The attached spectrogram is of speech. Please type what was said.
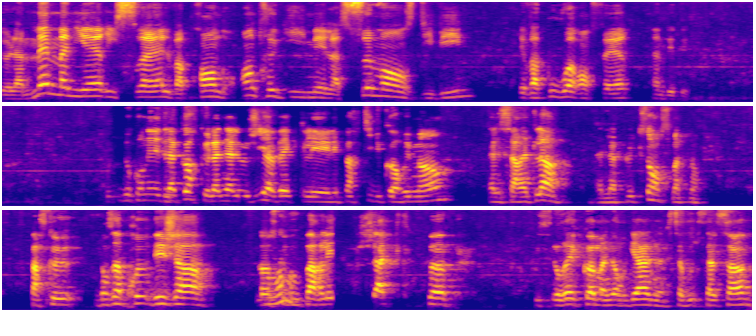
De la même manière, Israël va prendre, entre guillemets, la semence divine et va pouvoir en faire un bébé. Donc on est d'accord que l'analogie avec les, les parties du corps humain, elle s'arrête là. Elle n'a plus de sens maintenant. Parce que dans un déjà, lorsque Oh. vous parlez de chaque peuple qui serait comme un organe, ça, vous- ça, ça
